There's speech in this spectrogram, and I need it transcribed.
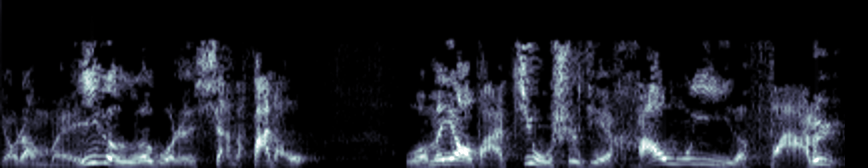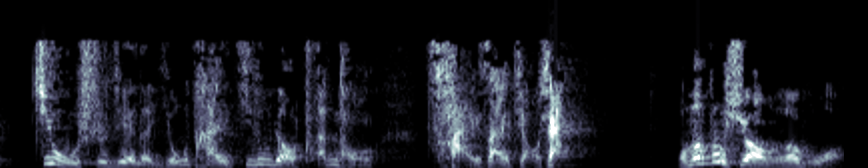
要让每一个俄国人吓得发抖。我们要把旧世界毫无意义的法律、旧世界的犹太基督教传统踩在脚下。我们不需要俄国。”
